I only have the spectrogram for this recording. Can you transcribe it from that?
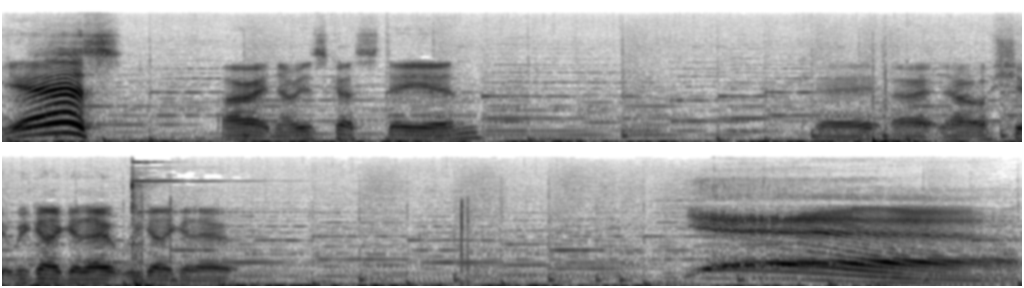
Yes! Alright, now we just gotta stay in. Okay, alright. Oh, shit, we gotta get out. We gotta get out. Yeah!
